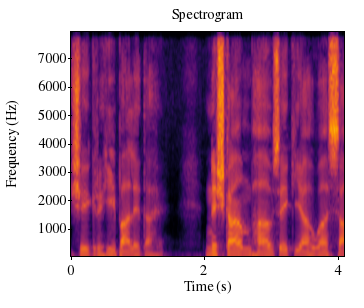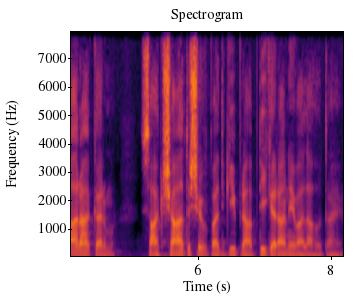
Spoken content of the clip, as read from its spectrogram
शीघ्र ही पा लेता है। निष्काम भाव से किया हुआ सारा कर्म साक्षात शिवपद की प्राप्ति कराने वाला होता है।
